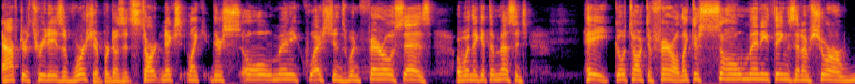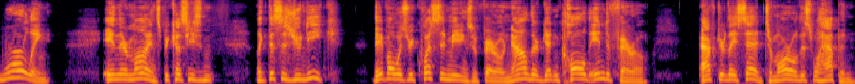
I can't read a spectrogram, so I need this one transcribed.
after 3 days of worship or does it start next like there's so many questions when Pharaoh says or when they get the message hey, go talk to Pharaoh. Like there's so many things that I'm sure are whirling in their minds because he's like, this is unique. They've always requested meetings with Pharaoh. Now they're getting called into Pharaoh after they said, tomorrow this will happen.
